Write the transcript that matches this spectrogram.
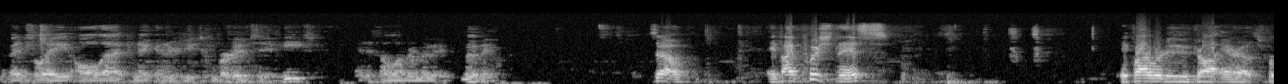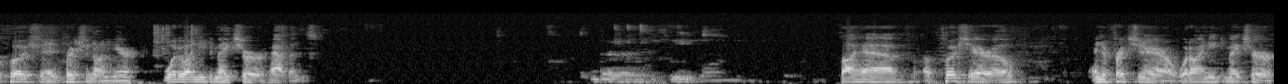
Eventually, all that kinetic energy is converted to heat, and it's no longer moving. moving. So, if I push this, if I were to draw arrows for push and friction on here, what do I need to make sure happens? the heat. If I have a push arrow and a friction arrow, what do I need to make sure?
